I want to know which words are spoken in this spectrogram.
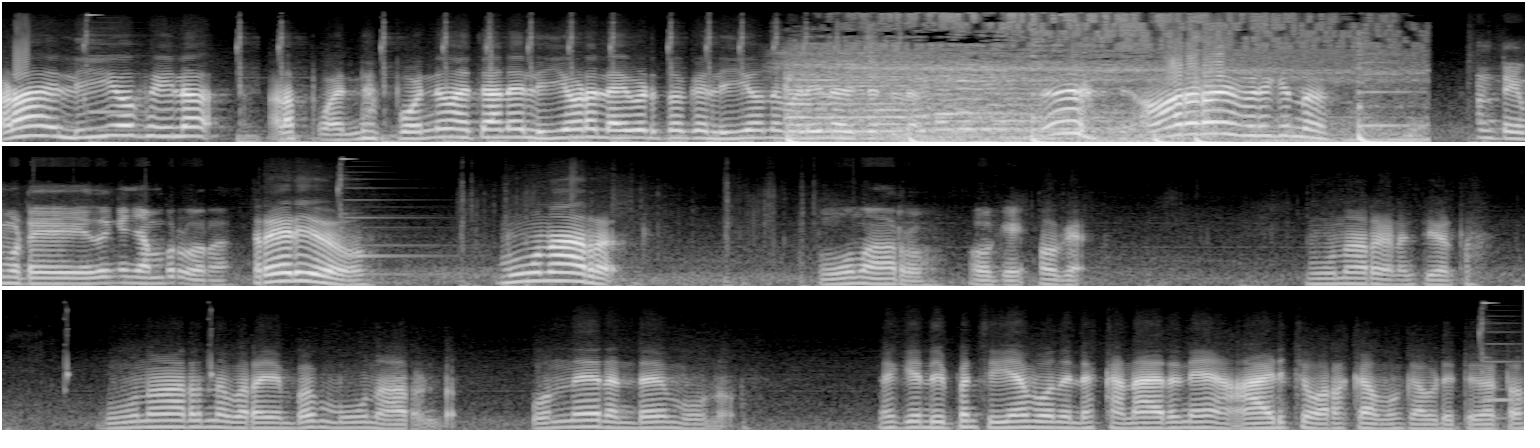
എടാ ലിയോ ഫീല അടാ പൊന്നെ പൊന്ന് മച്ചാനെ ലിയോടെ ലൈവ് എടുത്തൊക്കെ ലിയോ ഒന്ന് വെളിയിൽ അയച്ചിട്ടില്ല ആരടാ ആരെടാ വിളിക്കുന്നു? വിളിക്കുന്നത് നമ്പർ പറ. റേഡിയോ? മൂന്നാറ്. മൂന്നാറോ? ഓക്കെ. ഓക്കെ. മൂന്നാറ് കണക്ട് ചേട്ടാ മൂന്നാറെന്ന് പറയുമ്പോൾ മൂന്നാറുണ്ട്. ഒന്ന് രണ്ട് മൂന്ന്. എനിക്ക് ഇതിപ്പം ചെയ്യാൻ പോകുന്നില്ല. കനാരനെ അടിച്ച് ഉറക്കാം നമുക്ക് അവിടെ ഇട്ട് കേട്ടോ.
